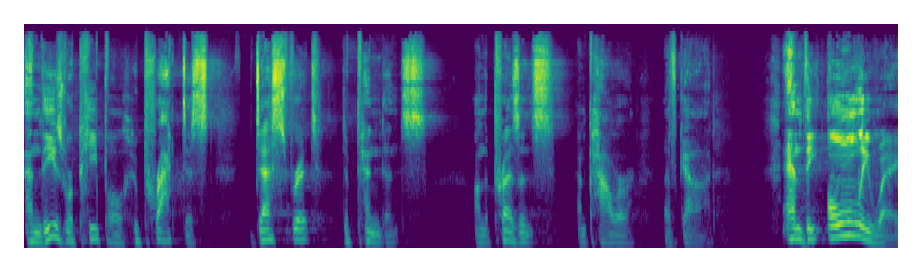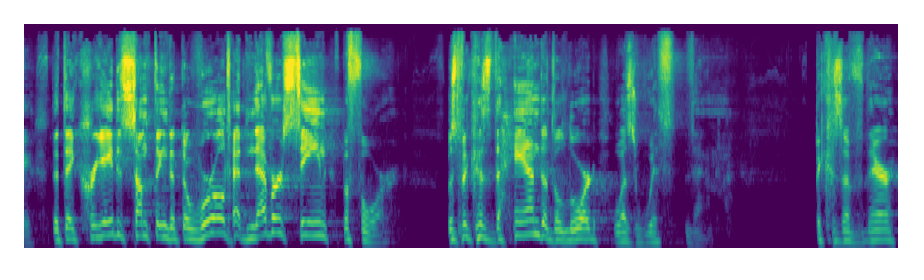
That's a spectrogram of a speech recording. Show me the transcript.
And these were people who practiced desperate dependence on the presence and power of God. And the only way that they created something that the world had never seen before was because the hand of the Lord was with them, because of their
